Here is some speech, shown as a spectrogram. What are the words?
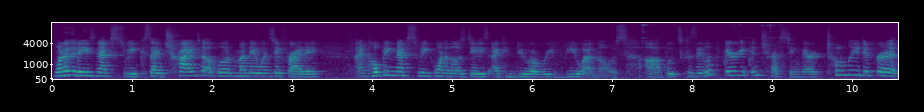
one of the days next week, because I tried to upload Monday, Wednesday, Friday, I'm hoping next week, one of those days, I can do a review on those uh, boots because they look very interesting. They're totally different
